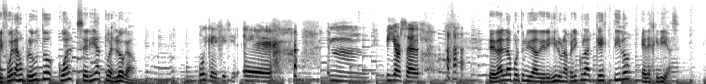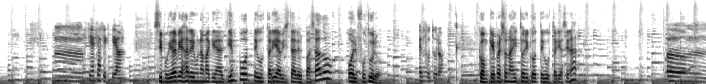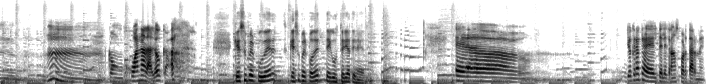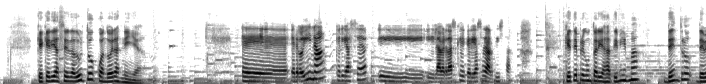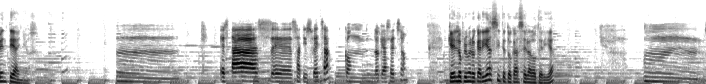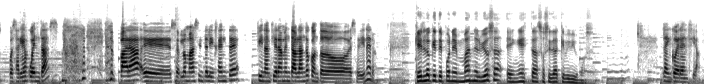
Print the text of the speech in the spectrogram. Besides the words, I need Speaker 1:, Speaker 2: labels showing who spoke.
Speaker 1: Si fueras un producto, ¿cuál sería tu eslogan?
Speaker 2: Uy, qué difícil. Eh, mm, be yourself.
Speaker 1: Te dan la oportunidad de dirigir una película, ¿qué estilo elegirías?
Speaker 2: Mm, ciencia ficción.
Speaker 1: Si pudieras viajar en una máquina del tiempo, ¿te gustaría visitar el pasado o el futuro?
Speaker 2: El futuro.
Speaker 1: ¿Con qué personaje histórico te gustaría cenar?
Speaker 2: Um, mm, con Juana la loca.
Speaker 1: ¿Qué superpoder, qué superpoder te gustaría tener?
Speaker 2: Eh, yo creo que el teletransportarme.
Speaker 1: ¿Qué querías ser de adulto cuando eras niña?
Speaker 2: Eh, heroína quería ser y, y la verdad es que quería ser artista.
Speaker 1: ¿Qué te preguntarías a ti misma dentro de 20 años?
Speaker 2: ¿Estás eh, satisfecha con lo que has hecho?
Speaker 1: ¿Qué es lo primero que harías si te tocase la lotería?
Speaker 2: Mm, pues haría cuentas para eh, ser lo más inteligente financieramente hablando con todo ese dinero.
Speaker 1: ¿Qué es lo que te pone más nerviosa en esta sociedad que vivimos?
Speaker 2: La incoherencia.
